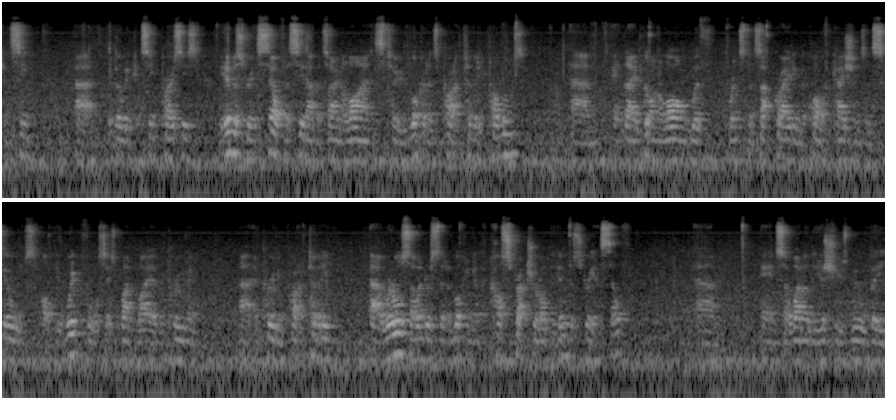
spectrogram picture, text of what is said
consent, uh, the building consent process. The industry itself has set up its own alliance to look at its productivity problems. Um, and they've gone along with, for instance, upgrading the qualifications and skills of their workforce as one way of improving, uh, improving productivity. Uh, we're also interested in looking at the cost structure of the industry itself. Um, and so one of the issues we'll be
